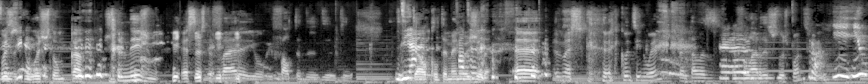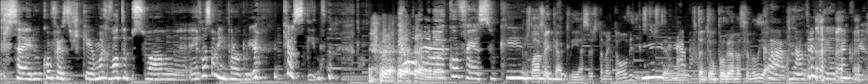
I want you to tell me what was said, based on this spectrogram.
coisa que Exagero. hoje estou um bocado extremismo. É sexta-feira e, e falta de, de- de- de álcool também não ajuda. Ah, mas continuemos, portanto, estavas a falar desses dois pontos. Pronto. E, e um terceiro, confesso-vos que é uma revolta pessoal eh, em relação a mim própria, que é o seguinte. Eu É verdade. confesso que. Mas lá vê cá, crianças também estão a ouvir isto. Isto é um- Não, não. portanto, é um programa familiar. Claro, não, tranquilo, tranquilo.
